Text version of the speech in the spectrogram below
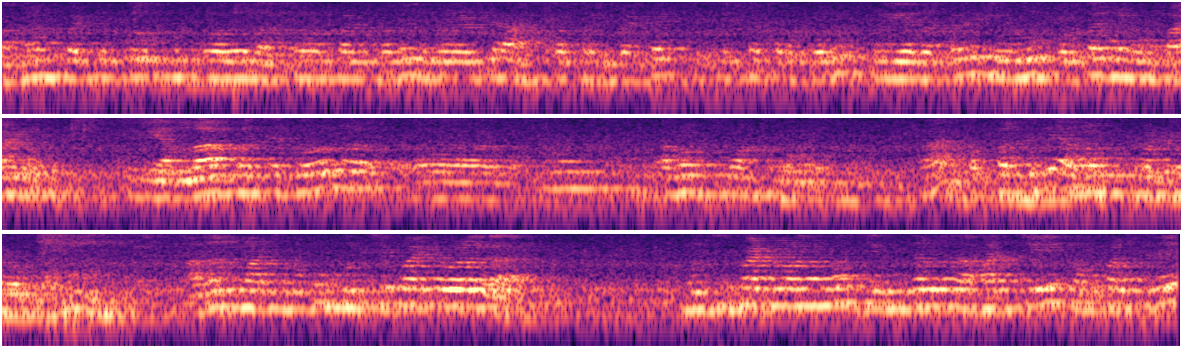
ಸಂಬಂಧಪಟ್ಟಿದ್ದು ಕುಷ್ಠರೋಗ ಲಕ್ಷಣ ಕಂಡು ಇಮಿಡಿಯೇಟ್ಲಿ ಆಸ್ಪತ್ರೆಗೆ ಬೇಕಾಗಿ ಚಿಕಿತ್ಸೆ ಕೊಡ್ಬೋದು ಫ್ರೀ ಅದಕ್ಕೆ ನೀವು ಕೊಡ್ತಾರೆ ನೀವು ಮಾಡಿ. ನೀವು ಎಲ್ಲ ಪಂಚಾಯತ್ ಅನೌನ್ಸ್ ಮಾಡಿಸ್ಬೇಕು ಕಂಪಲ್ಸರಿ ಅನೌನ್ಸ್ ಮಾಡಿಸ್ಬೇಕು ಅದನ್ನು ಮಾಡಿಸ್ಬೇಕು ಮುನ್ಸಿಪಾಲ್ಟಿ ಒಳಗೆ ಮುನ್ಸಿಪಾಲ್ಟಿ ಒಳಗೆ ಜಿಮ್ದಲ್ಲಿ ಹಚ್ಚಿ ಕಂಪಲ್ಸರಿ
